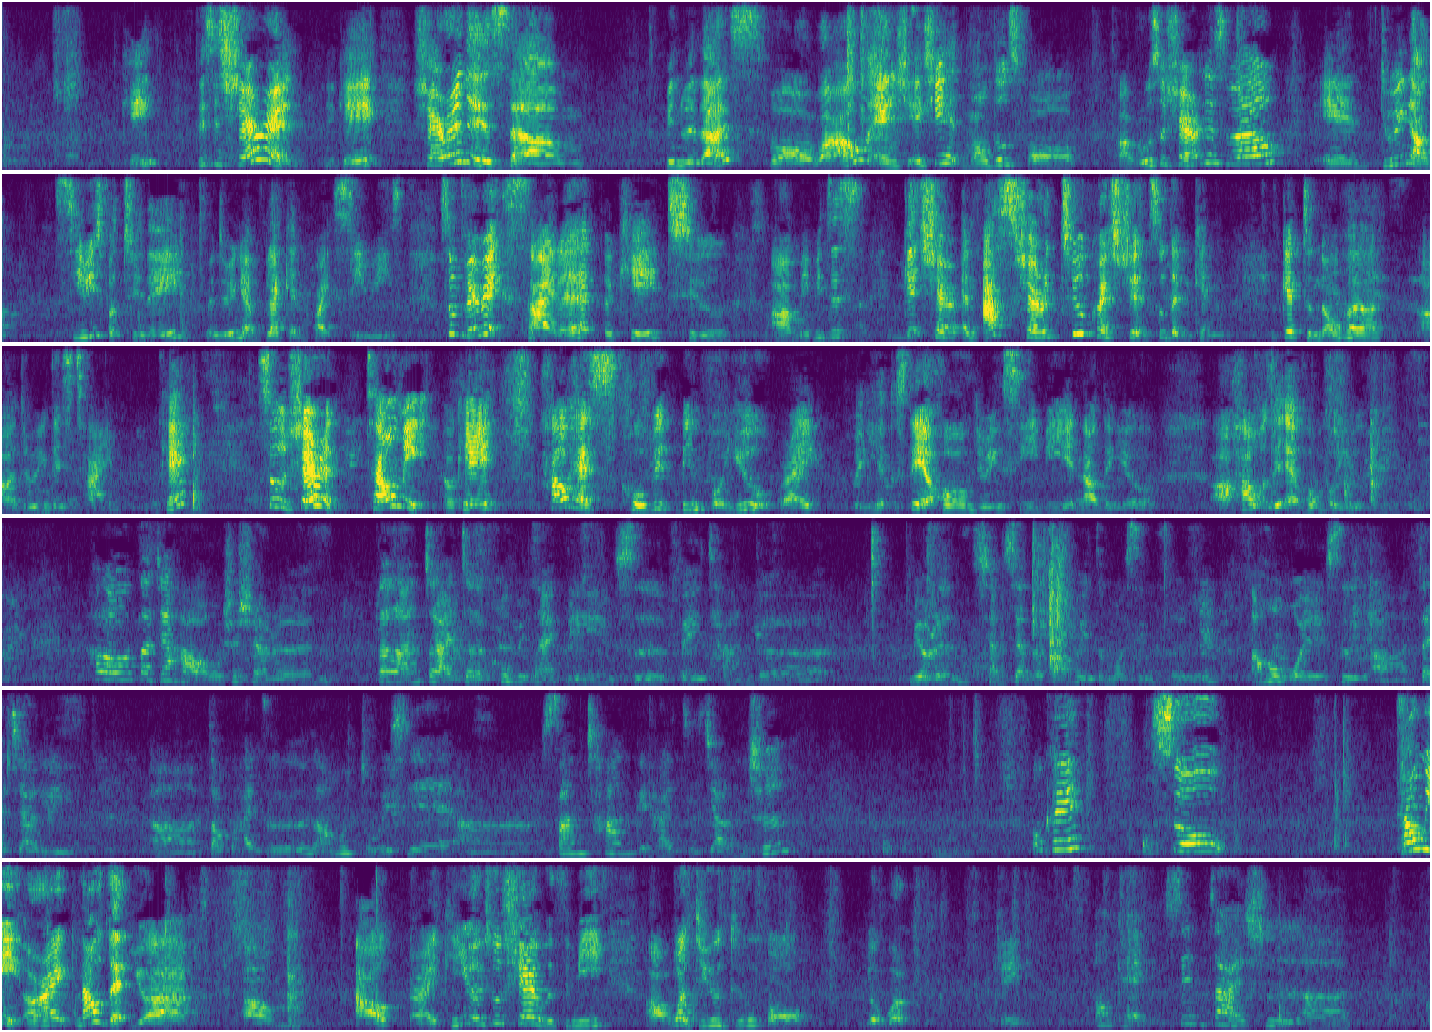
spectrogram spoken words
okay, this is Sharon. Okay, Sharon is um, been with us for a while and she actually had models for uh, Rose of Sharon as well. And doing our series for today, we're doing a black and white series. So very excited, okay, to uh, maybe just get Sharon and ask Sharon two questions so that we can get to know her uh, during this time, okay? So Sharon, tell me, okay, how has COVID been for you, right? When you had to stay at home during CB and now that you're, uh, how was it at home for you? Hello，大家好，我是 Sharon。当然，在这 COVID-19 是非常的，没有人想象得到会这么辛苦。然后我也是啊、在家里啊、照顾孩子，然后煮一些啊、三餐给孩子家人吃。嗯，Okay, so tell me, all right, now that you are um, out, all right, can you also share with me uh, what do you do for your work? Okay, OK，现在是呃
